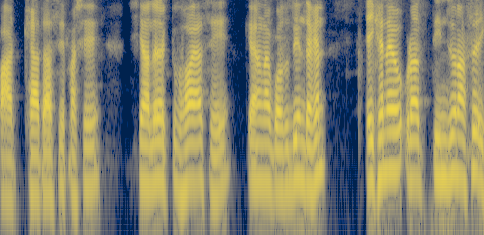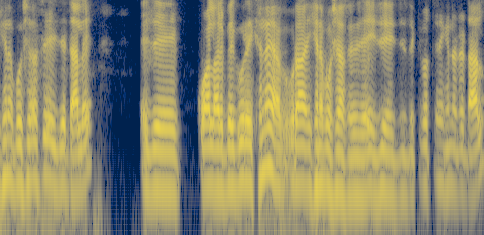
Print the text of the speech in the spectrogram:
পাট খেত আছে পাশে শিয়ালের একটু ভয় আছে কেননা গতদিন দেখেন এইখানে ওরা তিনজন আছে এখানে বসে আছে এই যে ডালে এই যে কলার বেগুর এখানে ওরা এখানে বসে আছে। এই যে- এই যে দেখতে পাচ্ছেন এখানে একটা ডাল।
